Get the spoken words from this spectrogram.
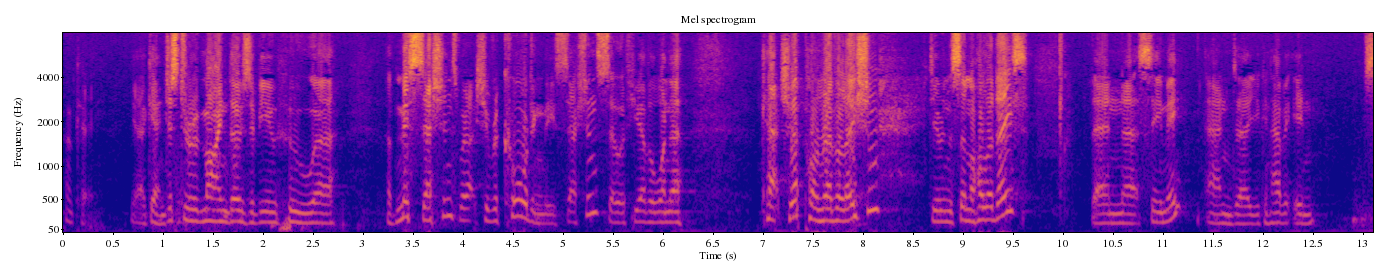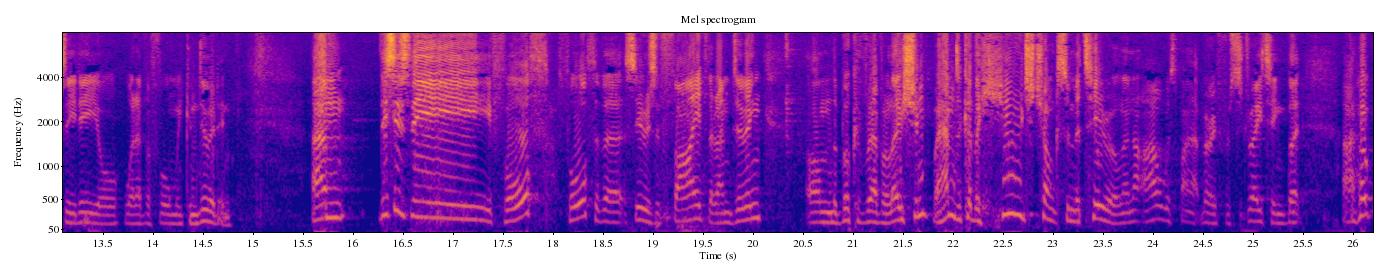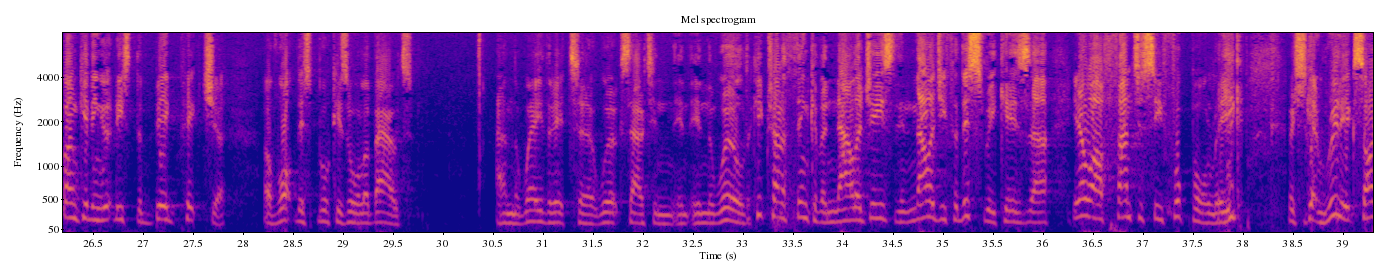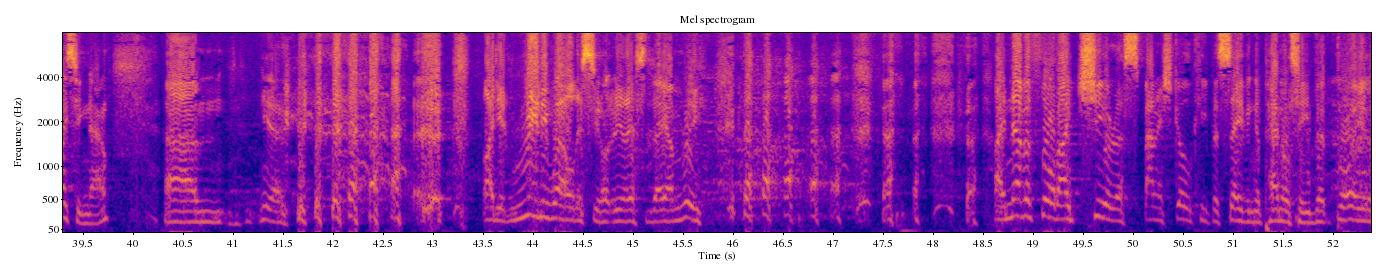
Okay. Yeah, again, just to remind those of you who uh, have missed sessions, we're actually recording these sessions. So if you ever want to catch up on Revelation during the summer holidays, then uh, see me, and uh, you can have it in CD or whatever form we can do it in. Um, this is the fourth, fourth of a series of five that I'm doing on the book of Revelation. We're having to cover huge chunks of material, and I always find that very frustrating, but I hope I'm giving you at least the big picture of what this book is all about and the way that it uh, works out in, in, in, the world. I keep trying to think of analogies. The analogy for this week is, uh, you know, our fantasy football league, which is getting really exciting now. Um, you know, I did really well this yesterday. I'm really. I never thought I'd cheer a Spanish goalkeeper saving a penalty, but boy.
